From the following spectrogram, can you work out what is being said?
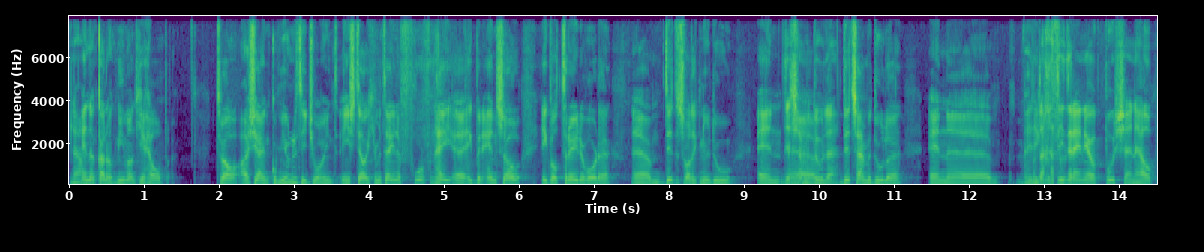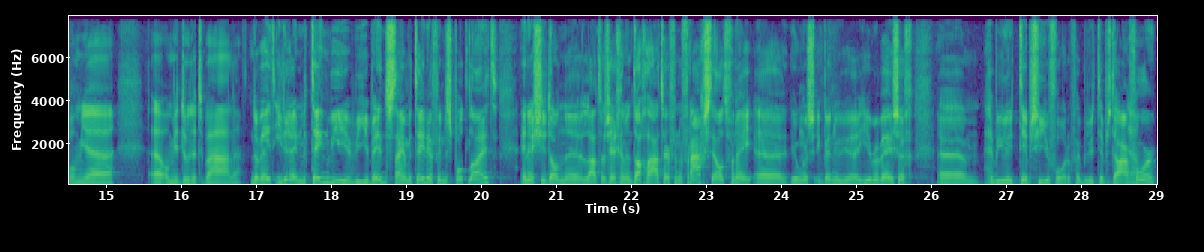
Ja. En dan kan ook niemand je helpen. Terwijl als jij een community joint en je stelt je meteen even voor van... hé, hey, eh, ik ben Enzo, ik wil trader worden, ehm, dit is wat ik nu doe. En, Dit zijn mijn ehm, doelen. Dit zijn mijn doelen. En eh, weet ik dan gaat iedereen je ook pushen en helpen om je, eh, om je doelen te behalen. Dan weet iedereen meteen wie je, wie je bent. Sta je meteen even in de spotlight. En als je dan, laten we zeggen, een dag later even een vraag stelt van... hé, hey, jongens, ik ben nu hiermee bezig. Ehm, hebben jullie tips hiervoor? Of hebben jullie tips daarvoor?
